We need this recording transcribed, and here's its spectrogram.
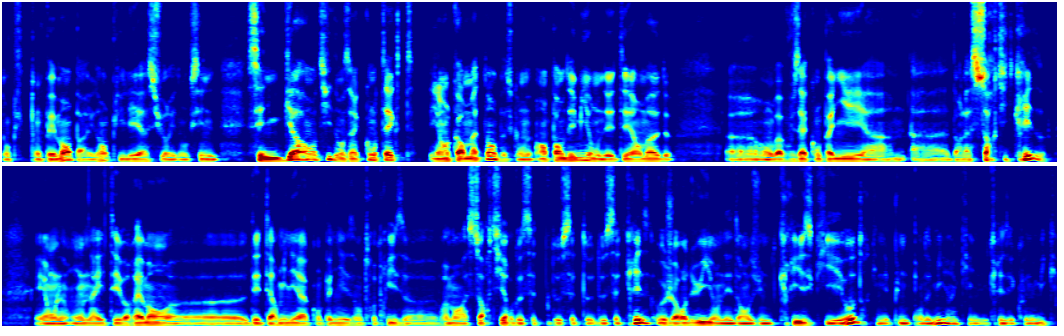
Donc ton paiement, par exemple, il est assuré. Donc c'est une, une garantie dans un contexte, et encore maintenant, parce qu'en en pandémie, on était en mode, euh, on va vous accompagner dans la sortie de crise, et on, a été vraiment euh, déterminé à accompagner les entreprises euh, vraiment à sortir de cette, cette, cette crise. Aujourd'hui, on est dans une crise qui est autre, qui n'est plus une pandémie, hein, qui est une crise économique.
